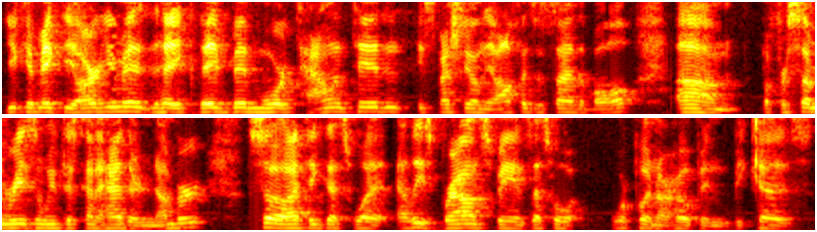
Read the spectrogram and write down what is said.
you can make the argument they, they've been more talented, especially on the offensive side of the ball. Um, but for some reason we've just kind of had their number. So I think that's what, at least Browns fans, that's what we're putting our hope in because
